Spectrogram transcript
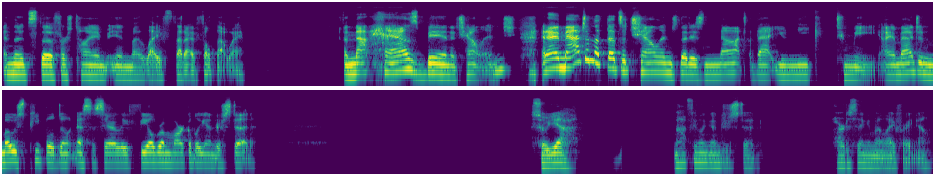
And it's the first time in my life that I've felt that way. And that has been a challenge. And I imagine that that's a challenge that is not that unique to me. I imagine most people don't necessarily feel remarkably understood. So, yeah, not feeling understood. hardest thing in my life right now.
